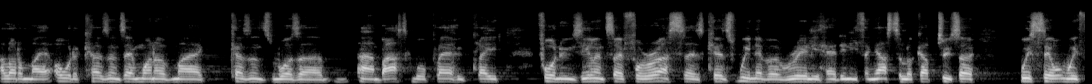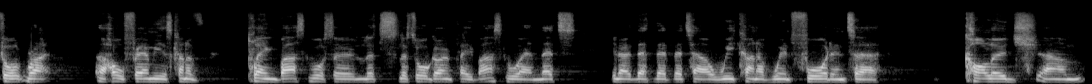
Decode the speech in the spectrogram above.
a lot of my older cousins and one of my cousins was a um, basketball player who played for New Zealand. So for us as kids, we never really had anything else to look up to. So we still we thought, right, a whole family is kind of playing basketball. So let's let's all go and play basketball. And that's you know that that that's how we kind of went forward into college. Um,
